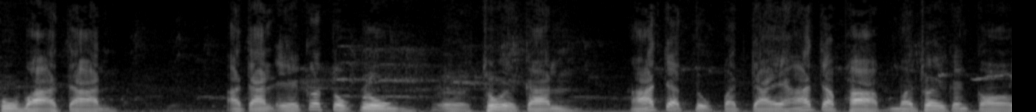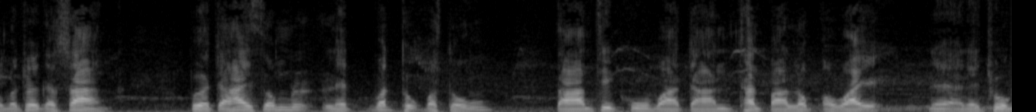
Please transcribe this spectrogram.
ครูบาอาจารย์ อาจารย์เอกก็ตกลงออช่วยกัน หาจัตุปัจจัยหาจัภาพมาช่วยกันก่อมาช่วยกันสร้าง เพื่อจะให้สมเร็จวัตถุประสงค์ตามที่ครูบาอาจารย์ท่านปารบเอาไว้ในในช่วง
